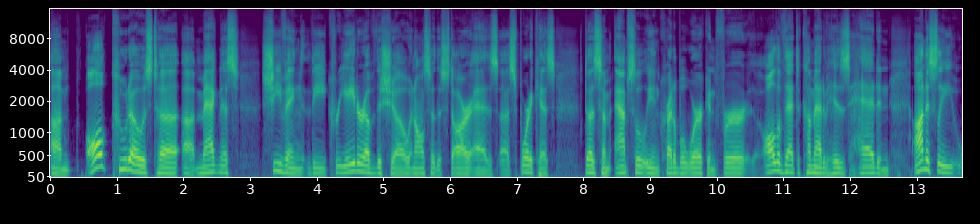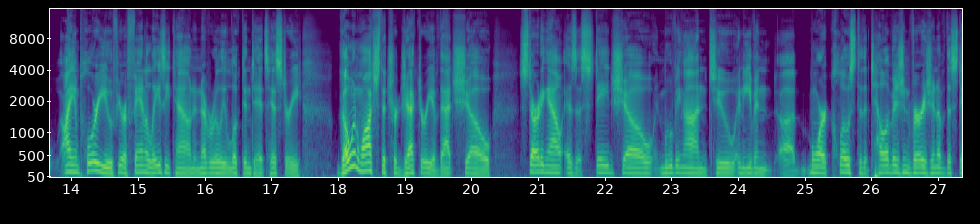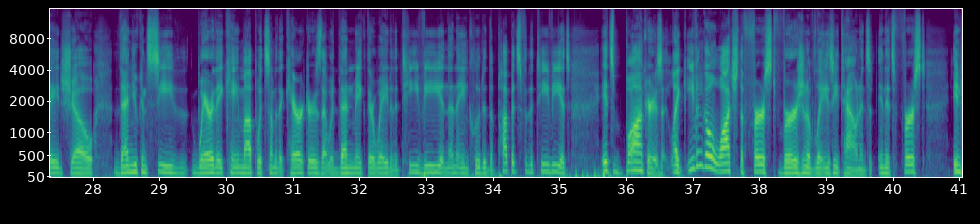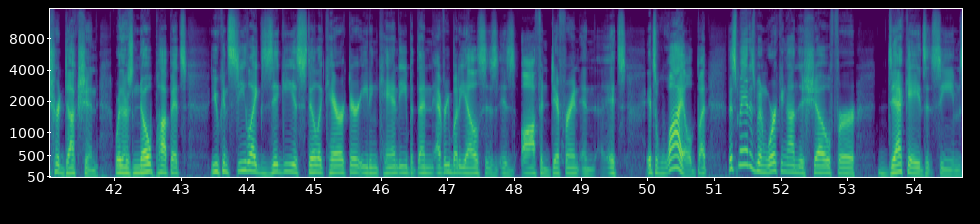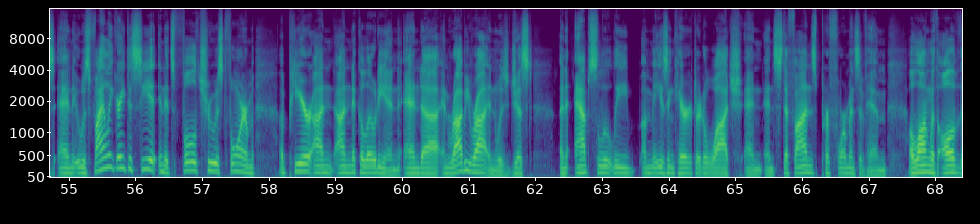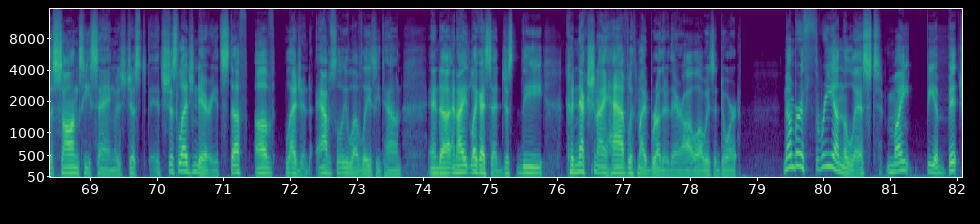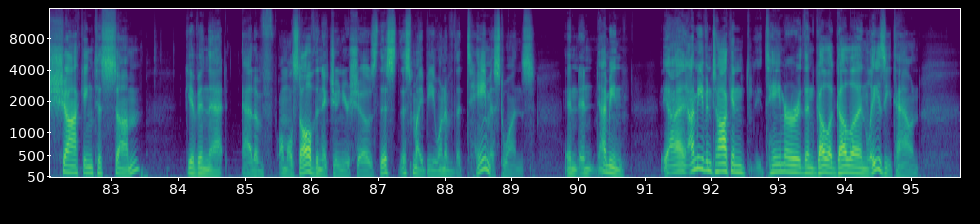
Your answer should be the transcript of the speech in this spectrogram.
Um, all kudos to uh, Magnus Scheving, the creator of the show and also the star as uh, Sportacus, does some absolutely incredible work. And for all of that to come out of his head, and honestly, I implore you, if you're a fan of Lazy Town and never really looked into its history, go and watch the trajectory of that show starting out as a stage show, moving on to an even uh, more close to the television version of the stage show. Then you can see where they came up with some of the characters that would then make their way to the TV, and then they included the puppets for the TV. It's it's bonkers. Like even go watch the first version of Lazy Town. It's in its first introduction where there's no puppets you can see like Ziggy is still a character eating candy, but then everybody else is is off and different, and it's it's wild. But this man has been working on this show for decades, it seems, and it was finally great to see it in its full truest form appear on on Nickelodeon, and uh, and Robbie Rotten was just an absolutely amazing character to watch and and Stefan's performance of him along with all of the songs he sang was just it's just legendary. It's stuff of legend. Absolutely love Lazy Town. And uh, and I like I said just the connection I have with my brother there I'll always adore. Number 3 on the list might be a bit shocking to some given that out of almost all of the Nick Jr. shows this this might be one of the tamest ones. And and I mean I, am even talking tamer than Gullah Gullah and Lazy Town.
